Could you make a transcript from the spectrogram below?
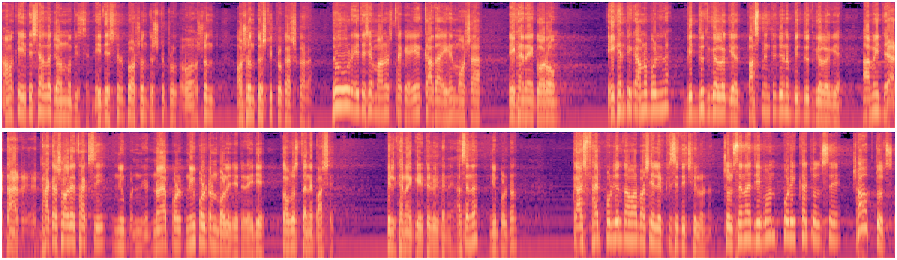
আমাকে এই দেশে আল্লাহ জন্ম দিচ্ছেন এই দেশের উপর অসন্তুষ্ট অসন্তুষ্টি প্রকাশ করা। দূর এই দেশে মানুষ থাকে এর কাদা এখানে মশা, এখানে গরম এইখান থেকে আমরা বলি না, বিদ্যুৎ গেল গিয়া, পাঁচ মিনিটের জন্য বিদ্যুৎ গেল গিয়া। আমি ঢাকা শহরে থাকছি নয়া নিউ পল্টন বলে যেটা, এই যে কবরস্থানের পাশে, পিলখানা গেটের ওইখানে, আছে না নিউ পল্টন কাজ ফাইভ পর্যন্ত আমার বাসায় ইলেকট্রিসিটি ছিল না। চলছে না জীবন, পরীক্ষা চলছে, সব চলছে।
